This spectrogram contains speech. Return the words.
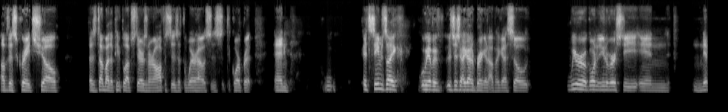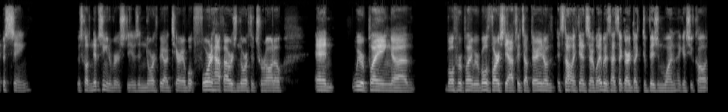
of this great show that's done by the people upstairs in our offices at the warehouses at the corporate. And it seems like we have a it's just I got to bring it up, I guess. So we were going to university in Nipissing. It was called Nipissing University. It was in North Bay, Ontario, about four and a half hours north of Toronto. And we were playing. Uh, both were playing. We were both varsity athletes up there. You know, it's not like the NCAA, but it's that's like our like Division One, I guess you call it,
